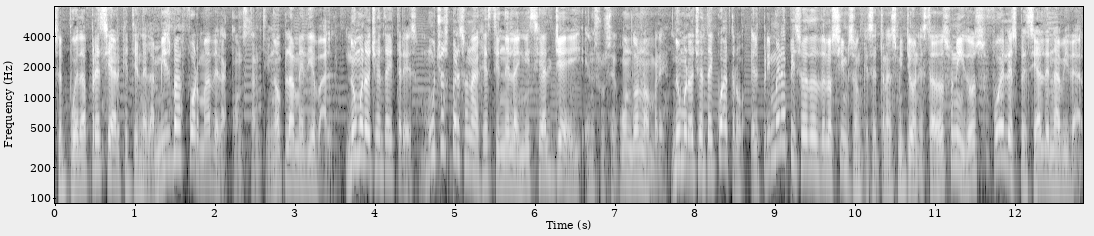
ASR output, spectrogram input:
Se puede apreciar que tiene la misma forma de la Constantinopla medieval. Número 83. Muchos personajes tienen la inicial J en su segundo nombre. Número 84. El primer episodio de Los Simpson que se transmitió en Estados Unidos fue el especial de Navidad.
